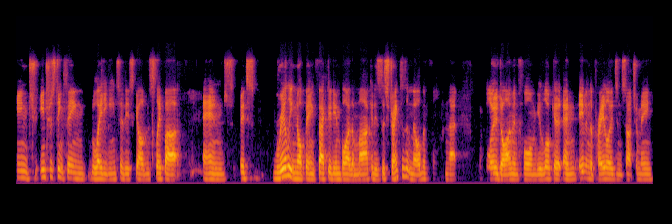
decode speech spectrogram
in, interesting thing leading into this Golden Slipper, and it's really not being factored in by the market, is the strength of the Melbourne form. And that Blue Diamond form, you look at, and even the preludes and such. I mean,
